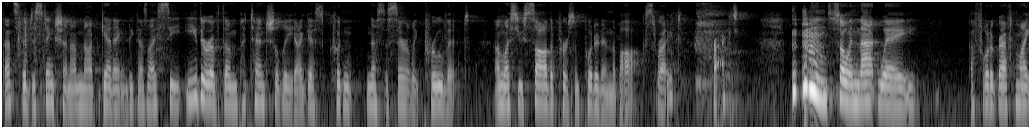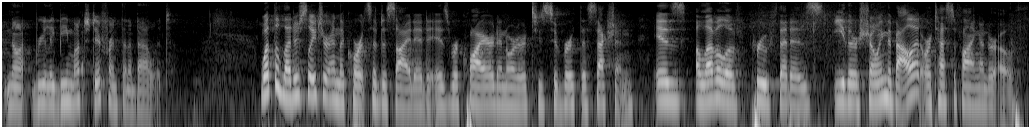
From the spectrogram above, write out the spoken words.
That's the distinction I'm not getting because I see either of them potentially, I guess, couldn't necessarily prove it unless you saw the person put it in the box, right? Correct. so, in that way, a photograph might not really be much different than a ballot. What the legislature and the courts have decided is required in order to subvert this section is a level of proof that is either showing the ballot or testifying under oath.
